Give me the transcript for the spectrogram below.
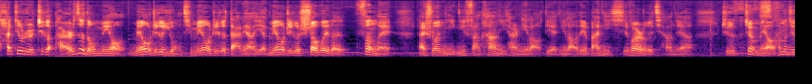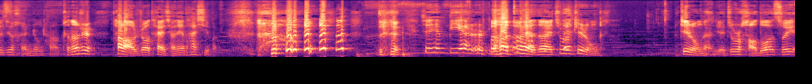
他就是这个儿子都没有没有这个勇气，没有这个胆量，也没有这个社会的氛围来说你你反抗一下你老爹，你老爹把你媳妇儿都给强奸了，这个这没有，他们就就很正常，可能是他老了之后他也强奸他媳妇儿，所以先憋着？啊，对对，就是这种这种感觉，就是好多，所以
